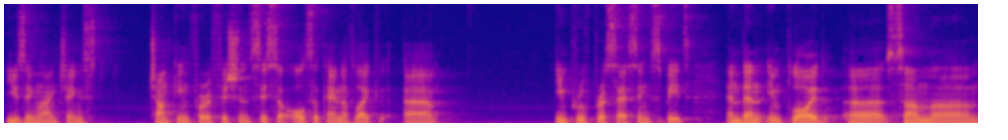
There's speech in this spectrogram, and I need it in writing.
using LangChain chunking for efficiency. So also kind of like uh, improve processing speeds and then employed uh, some, uh,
